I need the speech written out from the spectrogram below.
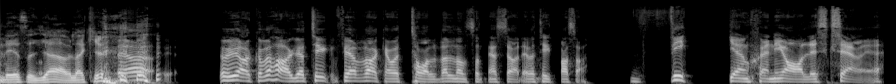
Det är så jävla kul. Ja, och jag kommer ihåg, jag tyck, för jag var kanske 12 eller något sånt när jag såg det. Jag tyckte bara så, vilken genialisk serie.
